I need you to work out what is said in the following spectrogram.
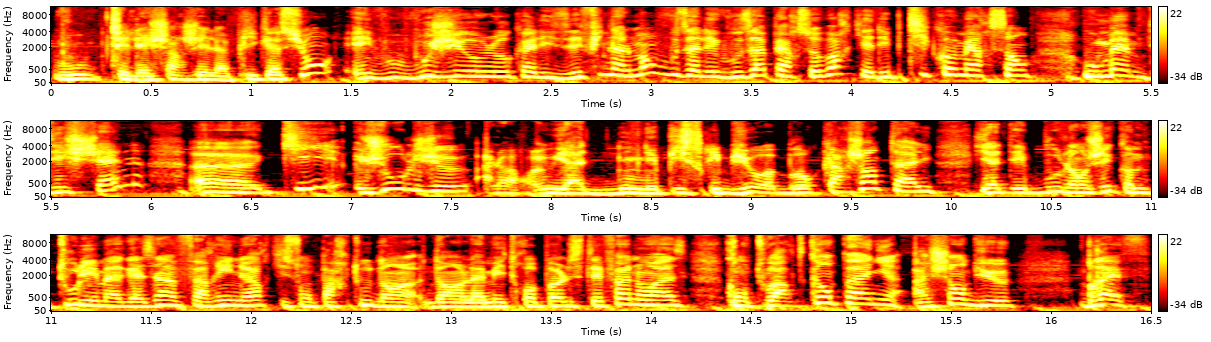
Vous téléchargez l'application et vous vous géolocalisez. Finalement, vous allez vous apercevoir qu'il y a des petits commerçants ou même des chaînes euh, qui jouent le jeu. Alors, il y a une épicerie bio à Bourg-Argental, il y a des boulangers comme tous les magasins farineurs qui sont partout dans, la métropole stéphanoise, comptoir de campagne à Chandieu. Bref,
